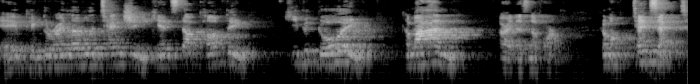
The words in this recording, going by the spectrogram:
Okay, pick the right level of tension. You can't stop pumping. Keep it going. Come on. All right, that's enough warm. Come on, 10 seconds.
